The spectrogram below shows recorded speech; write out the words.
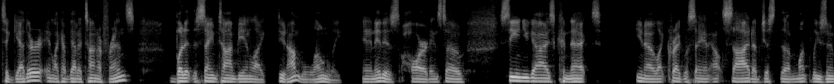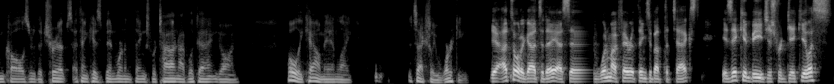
together and like I've got a ton of friends, but at the same time being like, dude, I'm lonely and it is hard. And so seeing you guys connect you know, like Craig was saying, outside of just the monthly Zoom calls or the trips, I think has been one of the things where Tyler and I've looked at it and gone, holy cow, man, like it's actually working. Yeah, I told a guy today, I said, one of my favorite things about the text is it can be just ridiculous.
